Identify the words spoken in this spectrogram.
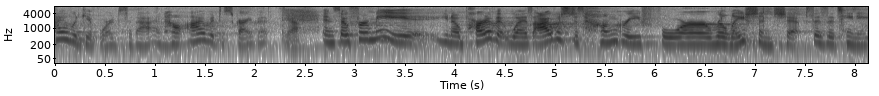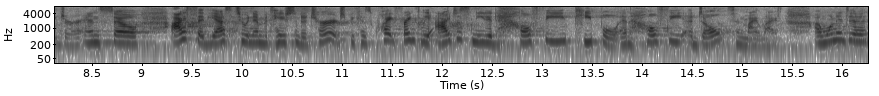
I would give words to that and how I would describe it. Yeah. And so for me, you know, part of it was I was just hungry for relationships as a teenager. And so I said yes to an invitation to church because, quite frankly, I just needed healthy people and healthy adults in my life. I wanted to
